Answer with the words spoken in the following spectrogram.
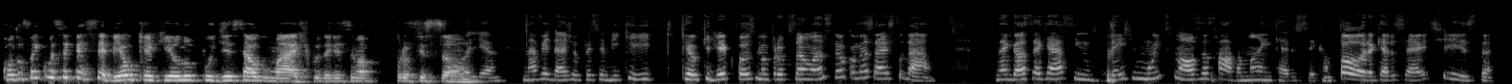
quando foi que você percebeu que aquilo podia ser algo mais, poderia ser uma profissão? Olha, na verdade eu percebi que, que eu queria que fosse uma profissão antes de eu começar a estudar. O negócio é que, assim, desde muito nova eu falava, mãe, quero ser cantora, quero ser artista.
